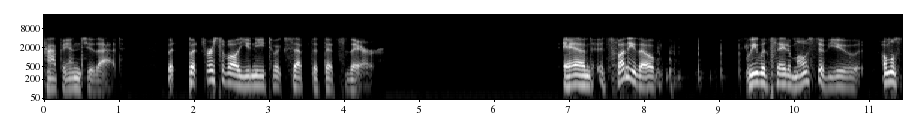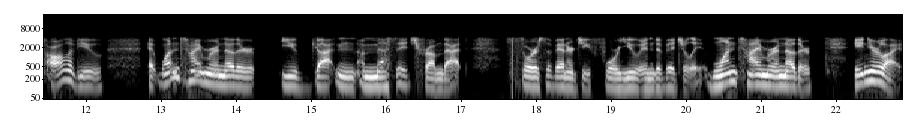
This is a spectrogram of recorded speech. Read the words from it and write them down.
tap into that. But but first of all, you need to accept that that's there. And it's funny though, we would say to most of you, almost all of you, at one time or another, you've gotten a message from that source of energy for you individually. One time or another in your life,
